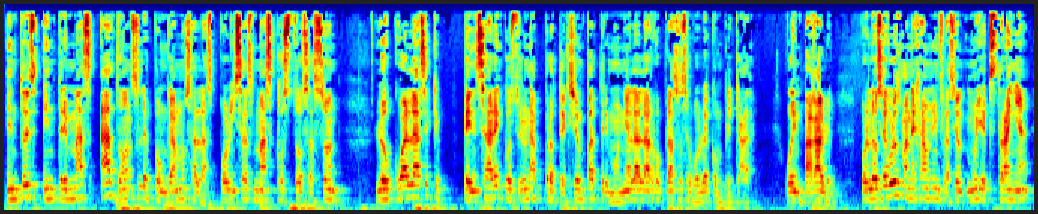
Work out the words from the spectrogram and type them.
Entonces, entre más add-ons le pongamos a las pólizas, más costosas son, lo cual hace que pensar en construir una protección patrimonial a largo plazo se vuelve complicada o impagable. Porque los seguros manejan una inflación muy extraña,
